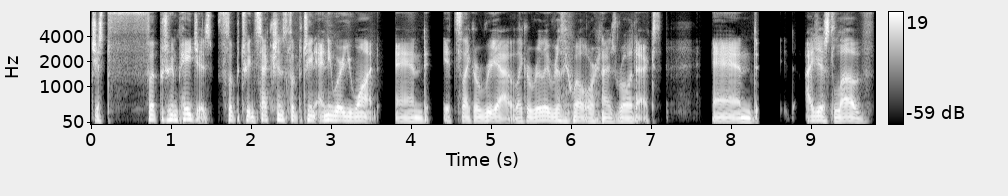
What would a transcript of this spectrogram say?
just flip between pages, flip between sections, flip between anywhere you want, and it's like a re- yeah, like a really really well organized Rolodex. And I just love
